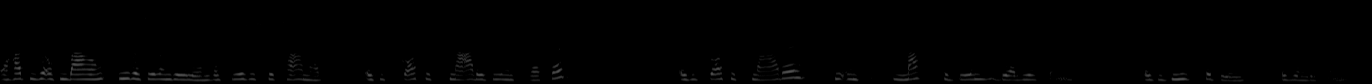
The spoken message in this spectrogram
er hat diese Offenbarung über das Evangelium, was Jesus getan hat. Es ist Gottes Gnade, die uns rettet. Es ist Gottes Gnade, die uns macht zu dem, wer wir sind. Es ist nicht verdient, es ist ein Geschenk.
